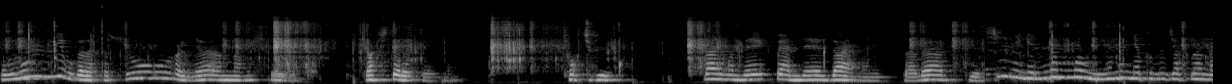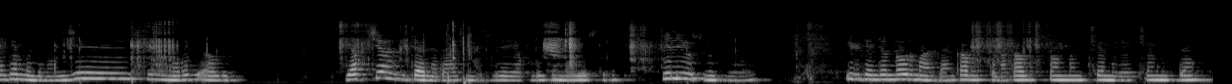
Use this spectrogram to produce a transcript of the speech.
Oyun niye bu kadar kasıyor? Hala anlamış değilim. Lapisler ekleyelim. Çok çıkıyor. Diamond ek ben de Diamond'lara. Şimdi gelelim bu oyunun yapılacaklarına gelmeden önce şunları bir alayım. Yapacağız bir tane daha şimdi size yapılışını göstereyim. Geliyorsunuz böyle. İlk önce normalden kabustona, kabustondan kömüre, kömürden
